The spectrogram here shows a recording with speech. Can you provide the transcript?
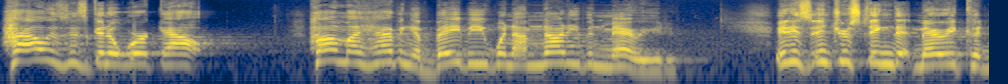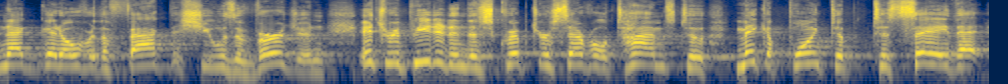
How is this going to work out? How am I having a baby when I'm not even married? It is interesting that Mary could not get over the fact that she was a virgin. It's repeated in the scripture several times to make a point to, to say that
